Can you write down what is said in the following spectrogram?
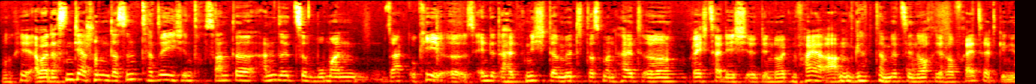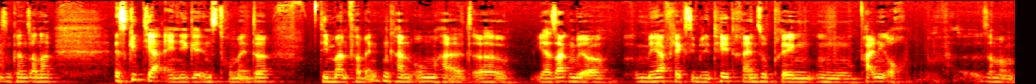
Okay, aber das sind ja schon, das sind tatsächlich interessante Ansätze, wo man sagt, okay, äh, es endet halt nicht damit, dass man halt äh, rechtzeitig äh, den Leuten Feierabend gibt, damit sie noch ihre Freizeit genießen können, sondern es gibt ja einige Instrumente, die man verwenden kann, um halt, ja, sagen wir, mehr Flexibilität reinzubringen, um, vor allen Dingen auch, sagen wir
